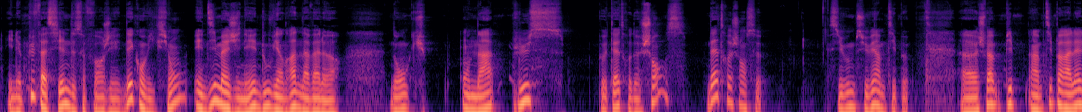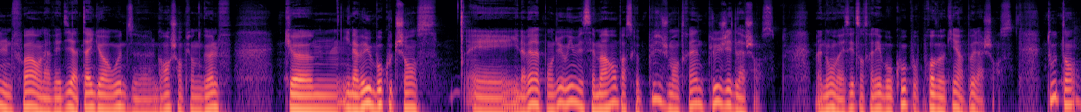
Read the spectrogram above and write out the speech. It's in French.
il est plus facile de se forger des convictions et d'imaginer d'où viendra de la valeur. Donc, on a plus peut-être de chance d'être chanceux. Si vous me suivez un petit peu. Euh, je fais un, petit parallèle une fois, on avait dit à Tiger Woods, euh, le grand champion de golf, qu'il hum, avait eu beaucoup de chance. Et il avait répondu oui mais c'est marrant parce que plus je m'entraîne, plus j'ai de la chance. Maintenant on va essayer de s'entraîner beaucoup pour provoquer un peu la chance. Tout en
